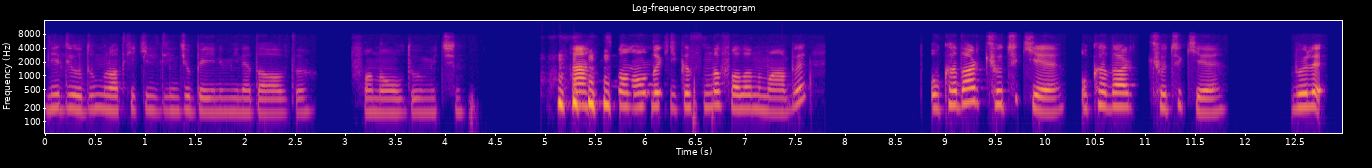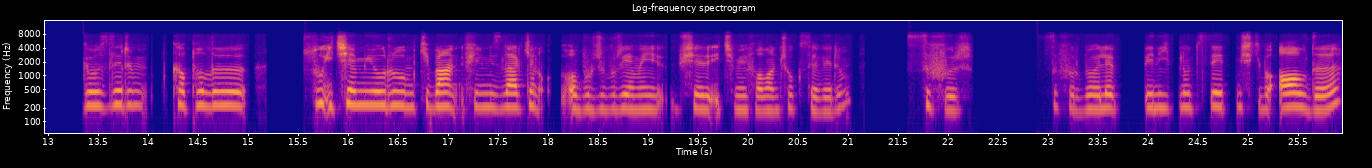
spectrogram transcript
ne diyordum Murat Kekil deyince beynim yine dağıldı. Fan olduğum için. Heh, son 10 dakikasında falanım abi. O kadar kötü ki, o kadar kötü ki. Böyle gözlerim kapalı, su içemiyorum ki ben film izlerken abur cubur yemeyi, bir şeyler içmeyi falan çok severim. Sıfır, sıfır böyle beni hipnotize etmiş gibi aldı.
